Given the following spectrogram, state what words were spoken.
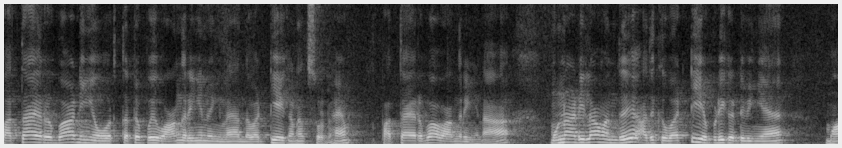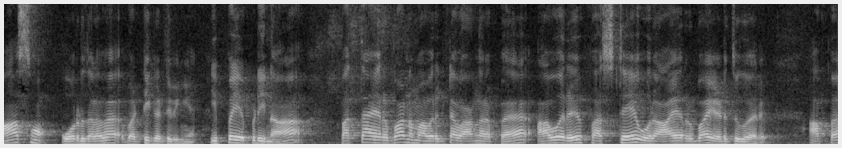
பத்தாயிரம் ரூபாய் நீங்கள் ஒருத்தட்ட போய் வாங்குறீங்கன்னு வைங்களேன் அந்த வட்டியை கணக்கு சொல்கிறேன் பத்தாயிரம் ரூபாய் வாங்குறீங்கன்னா முன்னாடிலாம் வந்து அதுக்கு வட்டி எப்படி கட்டுவீங்க? மாதம் ஒரு தடவை வட்டி கட்டுவீங்க. இப்போ எப்படின்னா பத்தாயிரரூபா நம்ம அவர்கிட்ட வாங்குறப்ப அவர் ஃபஸ்ட்டே ஒரு ஆயரரூபா எடுத்துக்குவார். அப்போ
